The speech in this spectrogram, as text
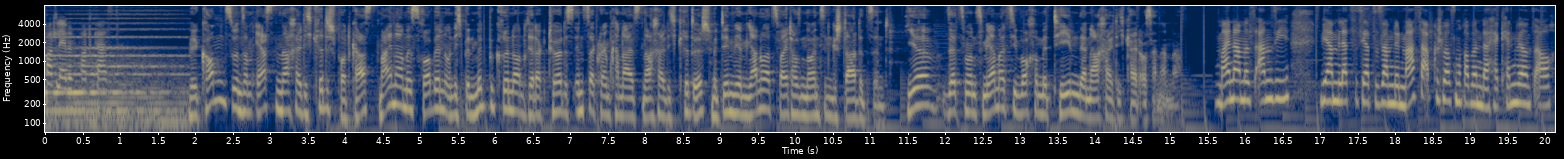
Podlabel Podcast. Willkommen zu unserem ersten Nachhaltig Kritisch Podcast. Mein Name ist Robin und ich bin Mitbegründer und Redakteur des Instagram-Kanals Nachhaltig Kritisch, mit dem wir im Januar 2019 gestartet sind. Hier setzen wir uns mehrmals die Woche mit Themen der Nachhaltigkeit auseinander. Mein Name ist Ansi. Wir haben letztes Jahr zusammen den Master abgeschlossen, Robin, daher kennen wir uns auch.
